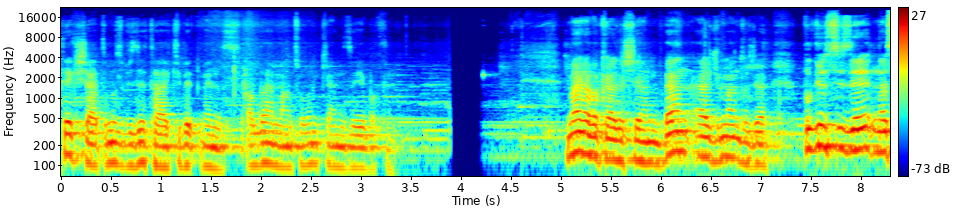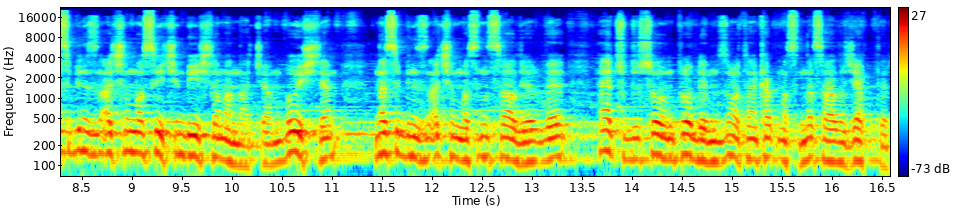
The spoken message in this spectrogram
Tek şartımız bizi takip etmeniz. Allah'a emanet olun. Kendinize iyi bakın. Merhaba kardeşlerim. Ben Ercüment Hoca. Bugün size nasibinizin açılması için bir işlem anlatacağım. Bu işlem nasibinizin açılmasını sağlıyor ve her türlü sorun probleminizin ortadan kalkmasını da sağlayacaktır.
